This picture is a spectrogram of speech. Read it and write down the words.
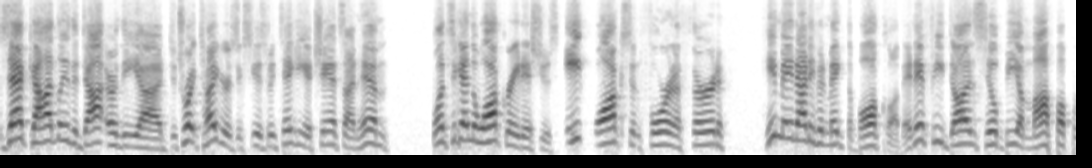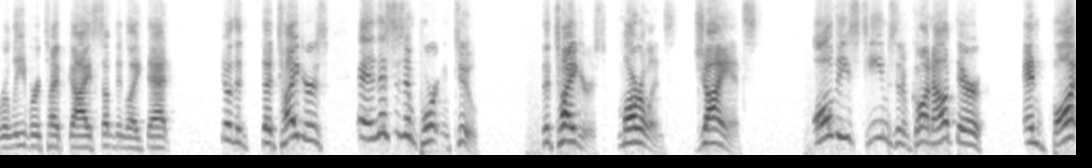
Zack Godley, the dot or the uh, Detroit Tigers, excuse me, taking a chance on him. Once again, the walk rate issues: eight walks and four and a third. He may not even make the ball club, and if he does, he'll be a mop-up reliever type guy, something like that. You know, the the Tigers, and this is important too. The Tigers, Marlins, Giants, all these teams that have gone out there and bought,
